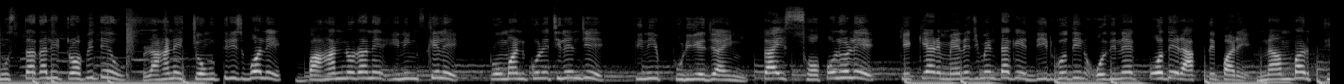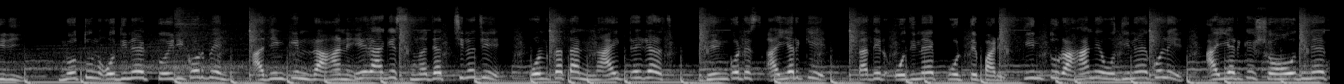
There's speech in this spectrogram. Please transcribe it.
মুস্তাক আলী ট্রফিতেও রাহানে চৌত্রিশ বলে বাহান্ন রানের ইনিংস খেলে প্রমাণ করেছিলেন যে তিনি ফুরিয়ে যায়নি। তাই সফল হলে কেকেআর ম্যানেজমেন্ট তাকে দীর্ঘদিন অধিনায়ক পদে রাখতে পারে। নাম্বার থ্রি, নতুন অধিনায়ক তৈরি করবেন আজিঙ্কিন রাহানে। এর আগে শোনা যাচ্ছিল যে কলকাতা নাইট রাইডার্স ভেঙ্কটেশ আইয়ারকে তাদের অধিনায়ক করতে পারে। কিন্তু রাহানে অধিনায়ক হলে আইয়ারকে সহ অধিনায়ক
